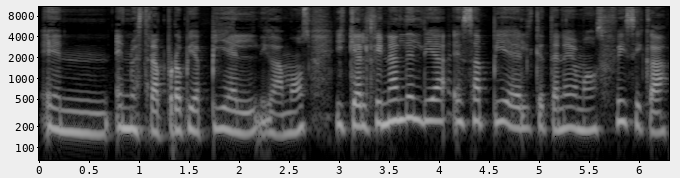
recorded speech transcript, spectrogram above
en, en, nuestra propia piel, digamos, y que al final del día esa piel que tenemos física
